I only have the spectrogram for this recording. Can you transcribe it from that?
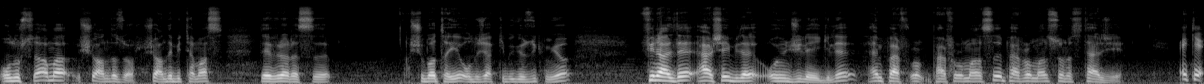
olursa ama şu anda zor. Şu anda bir temas devre arası Şubat ayı olacak gibi gözükmüyor. Finalde her şey bir de oyuncu ile ilgili. Hem performansı, performans sonrası tercihi. Peki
